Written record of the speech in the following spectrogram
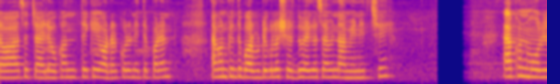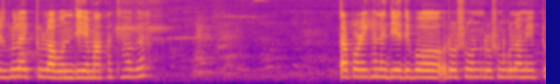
দেওয়া আছে। চাইলে ওখান থেকে অর্ডার করে নিতে পারেন। এখন কিন্তু বরবটিগুলো সেদ্ধ হয়ে গেছে, আমি নামিয়ে নিচ্ছি। এখন মরিচগুলো একটু লবণ দিয়ে মাখাতে হবে। তারপর এখানে দিয়ে দেব রসুন, রসুনগুলো আমি একটু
